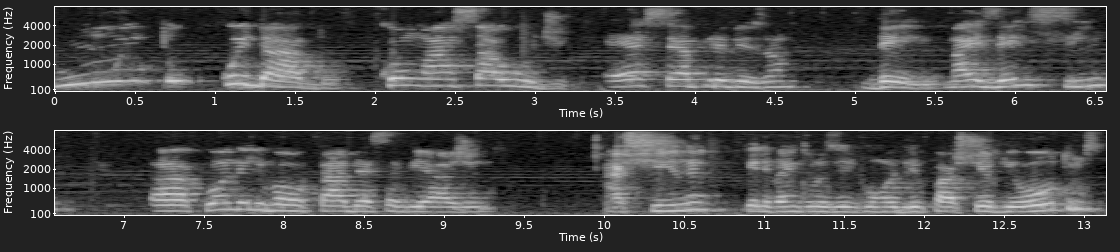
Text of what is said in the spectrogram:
muito cuidado com a saúde. Essa é a previsão dele. Mas ele sim, ah, quando ele voltar dessa viagem à China, que ele vai inclusive com o Rodrigo Pacheco e outros,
